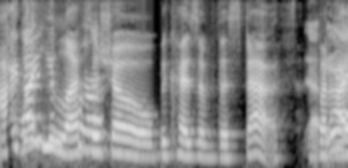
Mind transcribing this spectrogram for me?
I Why thought he left the show because of this death, Uh, but I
